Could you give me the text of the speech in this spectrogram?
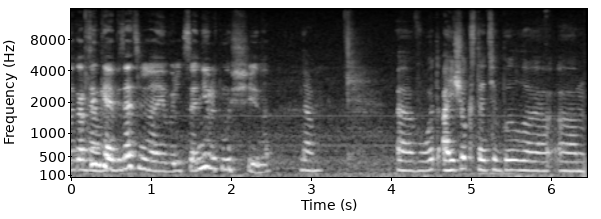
на картинке да. обязательно эволюционирует мужчина. Да. Э, вот. А еще, кстати, был, э,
